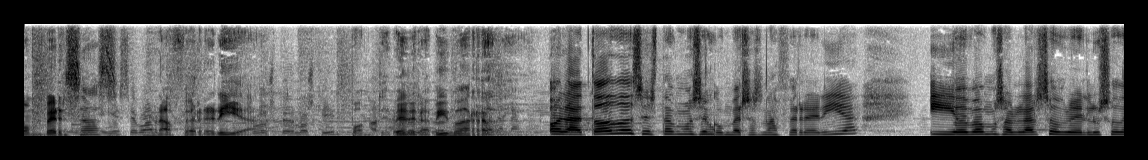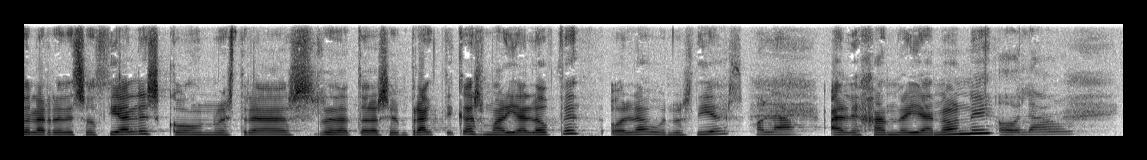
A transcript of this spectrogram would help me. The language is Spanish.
Conversas na Ferrería. Pontevedra Viva Radio. Hola a todos, estamos en Conversas na Ferrería y hoy vamos a hablar sobre el uso de las redes sociales con nuestras redactoras en prácticas, María López. Hola, buenos días. Hola. Alejandra Iannone. Hola.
